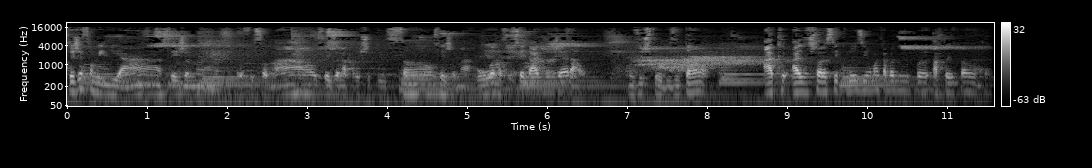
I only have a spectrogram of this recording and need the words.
Seja familiar, seja no profissional, seja na prostituição, seja na rua, na sociedade em geral, nos estudos. Então, a, as histórias se cruzam e uma acaba para a outra.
